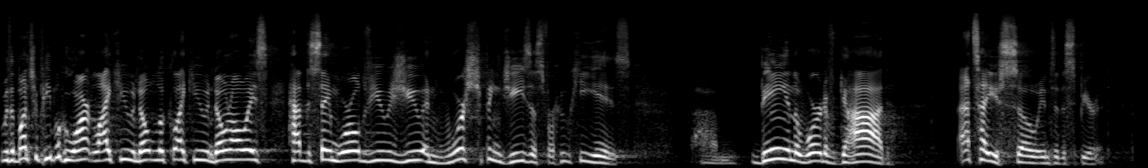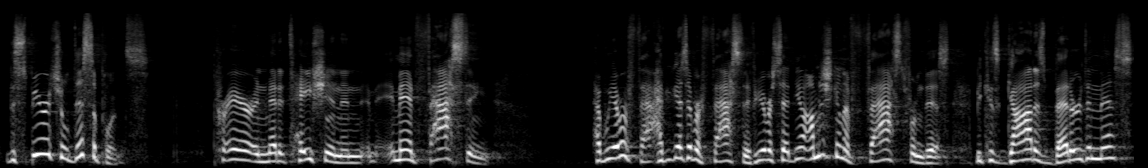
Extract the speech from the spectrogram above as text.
with a bunch of people who aren't like you and don't look like you and don't always have the same worldview as you and worshiping Jesus for who he is. Um, being in the Word of God, that's how you sow into the Spirit the spiritual disciplines prayer and meditation and, man, fasting. Have we ever fa- have you guys ever fasted? Have you ever said, you know, I'm just gonna fast from this because God is better than this,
